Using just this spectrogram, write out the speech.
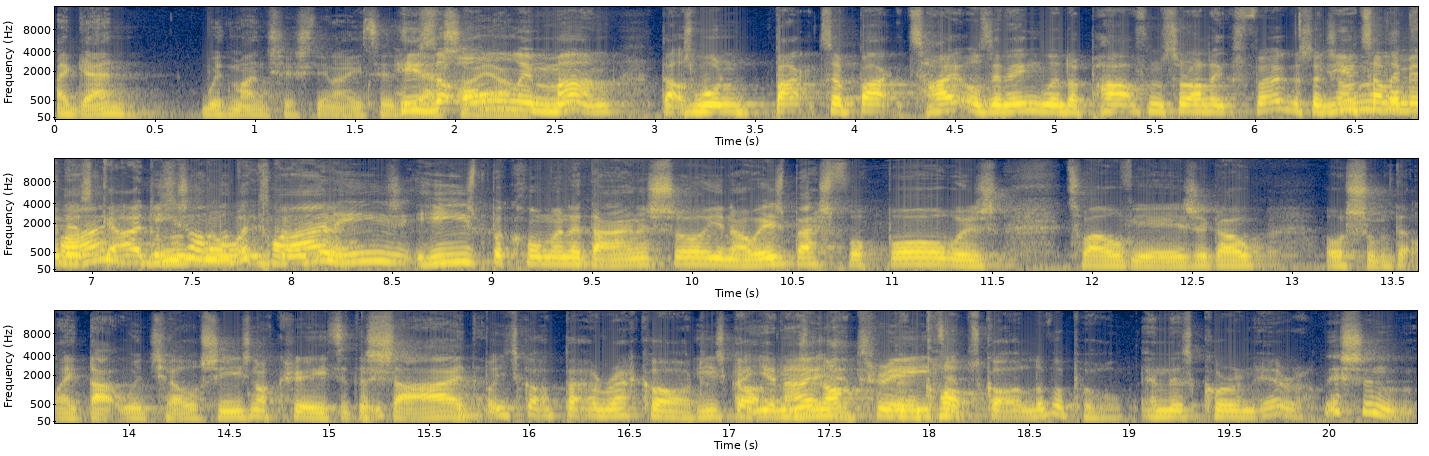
Again, with Manchester United. He's yes, the only man that's won back-to-back titles in England apart from Sir Alex Ferguson. He's you telling me this guy doesn't he's on know the what he's decline. to? He's he's becoming a dinosaur. You know, his best football was 12 years ago or something like that with Chelsea. He's not created the side. But he's got a better record He's at got- he's United not than created- Klopp's got at Liverpool in this current era. Listen,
